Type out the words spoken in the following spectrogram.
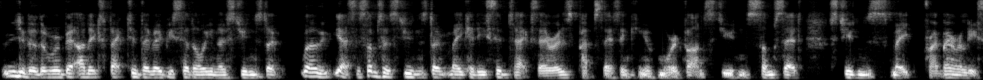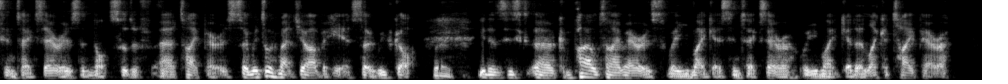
you know, that were a bit unexpected. They maybe said, oh, you know, students don't, well, yes, yeah, so some said students don't make any syntax errors. Perhaps they're thinking of more advanced students. Some said students make primarily syntax errors and not sort of uh, type errors. So we're talking about Java here. So we've got, right. you know, this is uh, compile time errors where you might get a syntax error or you might get a like a type error.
